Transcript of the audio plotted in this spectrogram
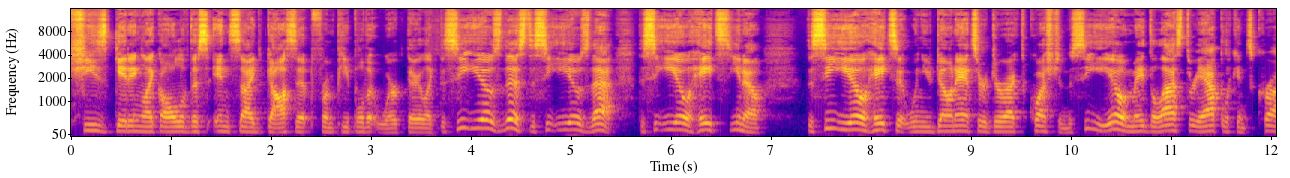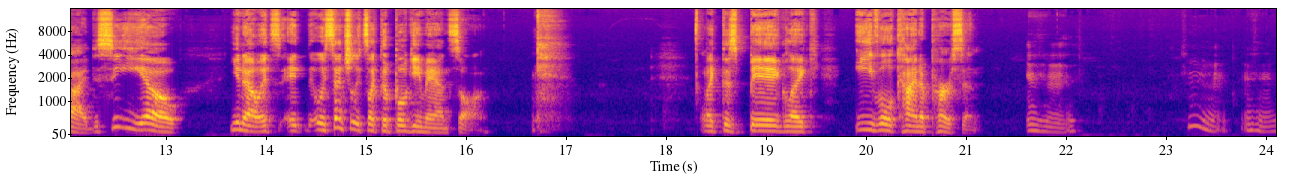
she's getting like all of this inside gossip from people that work there. Like the CEO's this the CEO's that. The CEO hates you know the CEO hates it when you don't answer a direct question. The CEO made the last three applicants cry. The CEO you know it's it essentially it's like the boogeyman song. Like this big like evil kind of person hmm hmm hmm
